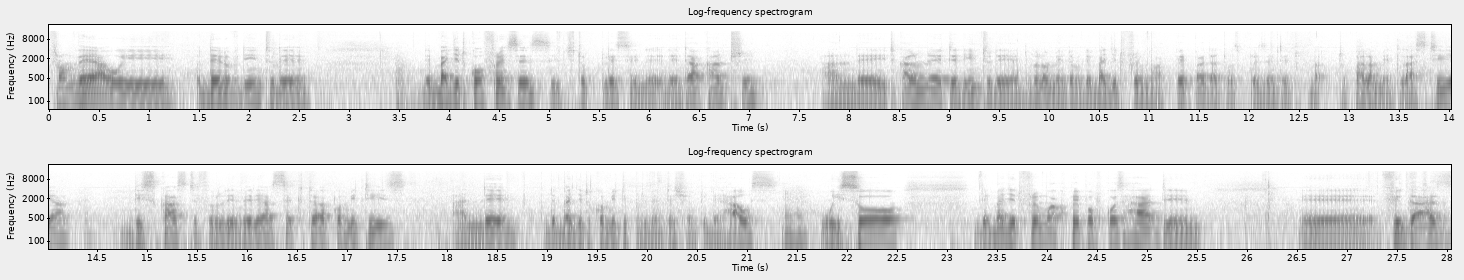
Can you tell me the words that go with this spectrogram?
from there, we delved into the the budget conferences which took place in the, the entire country and uh, it culminated into the development of the budget framework paper that was presented to, to parliament last year discussed through the various sector committees and then the budget committee presentation to the house Mm. we saw the budget framework paper of course had um, uh, figures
